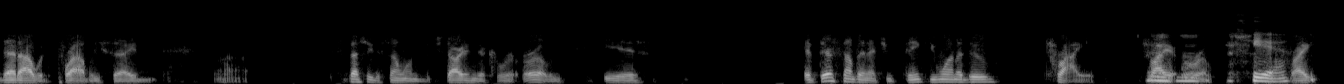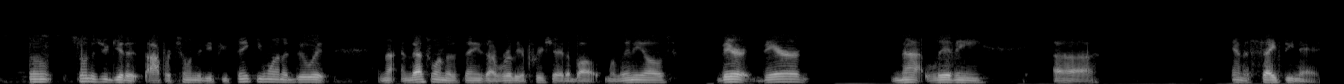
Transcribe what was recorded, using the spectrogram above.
that I would probably say, uh, especially to someone starting their career early, is if there's something that you think you want to do, try it. Try mm-hmm. it early. Yeah. Right. Soon, soon as you get an opportunity, if you think you want to do it, and, I, and that's one of the things I really appreciate about millennials. They're they're not living uh, in a safety net.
